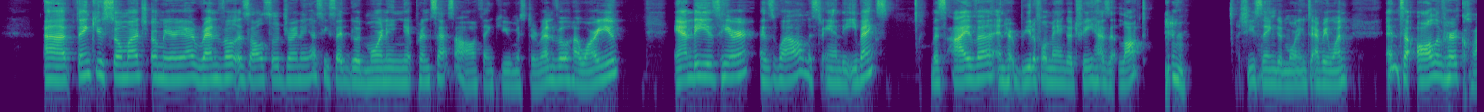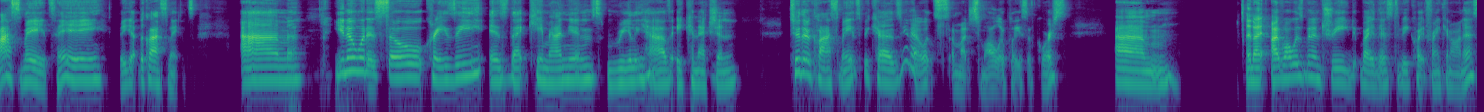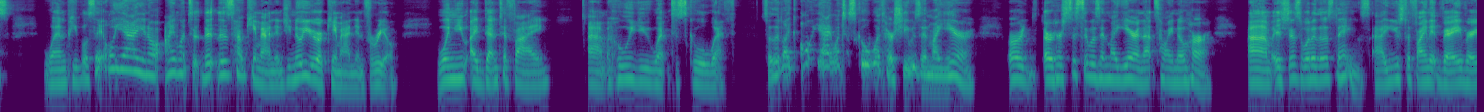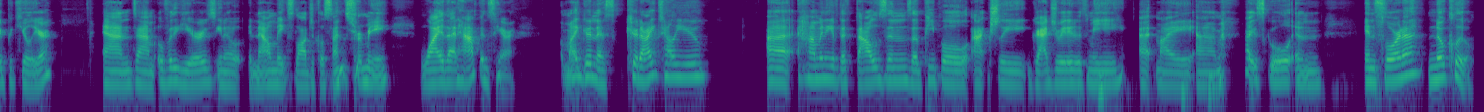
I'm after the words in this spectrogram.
Uh, thank you so much, Omeria. Renvo is also joining us. He said, Good morning, Princess. Oh, thank you, Mr. Renvo. How are you? Andy is here as well, Mr. Andy Ebanks. Miss Iva and her beautiful mango tree has it locked. She's saying good morning to everyone and to all of her classmates. Hey, big up the classmates. Um, you know what is so crazy is that Caymanians really have a connection to their classmates because you know it's a much smaller place, of course. Um, and I, I've always been intrigued by this, to be quite frank and honest. When people say, "Oh yeah, you know, I went to," this is how Caymanians. You know, you're a Caymanian for real when you identify um, who you went to school with. So they're like, "Oh yeah, I went to school with her. She was in my year." or or her sister was in my year and that's how I know her. Um, it's just one of those things. I used to find it very, very peculiar. And um, over the years, you know, it now makes logical sense for me why that happens here. My goodness, could I tell you uh, how many of the thousands of people actually graduated with me at my um, high school in in Florida? No clue.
